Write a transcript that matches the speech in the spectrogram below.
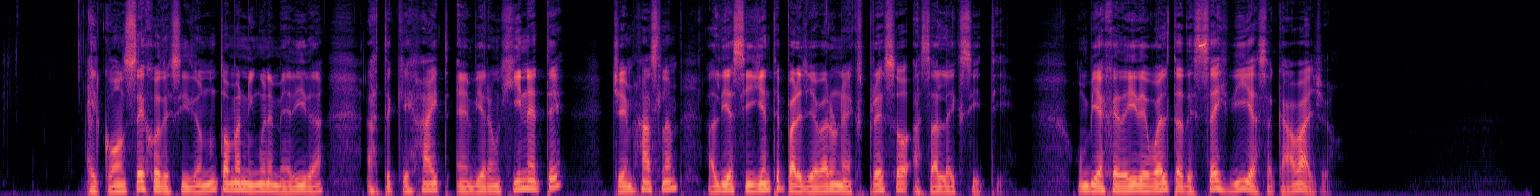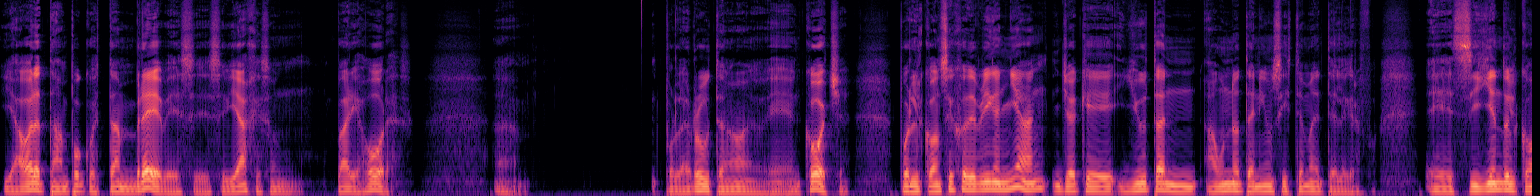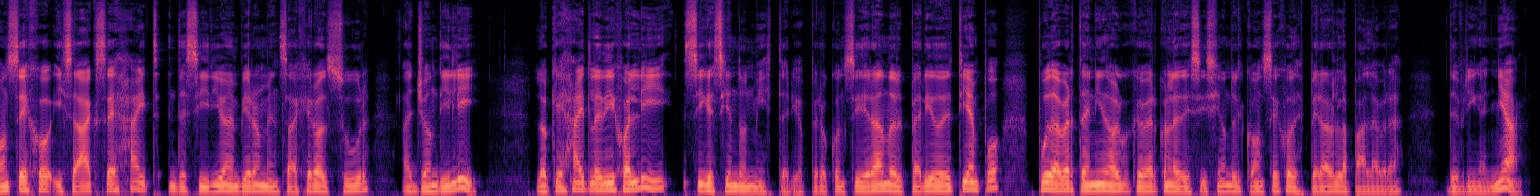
El Consejo decidió no tomar ninguna medida hasta que Haidt enviara un jinete, James Haslam, al día siguiente para llevar un expreso a Salt Lake City. Un viaje de ida y vuelta de seis días a caballo. Y ahora tampoco es tan breve, ese, viaje son varias horas. Ah, por la ruta, ¿no? en coche, por el consejo de Brigham Young, ya que Utah aún no tenía un sistema de telégrafo. Eh, siguiendo el consejo, Isaac C. Haidt decidió enviar un mensajero al sur a John D. Lee. Lo que Haidt le dijo a Lee sigue siendo un misterio, pero considerando el periodo de tiempo, pudo haber tenido algo que ver con la decisión del consejo de esperar la palabra de Young.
